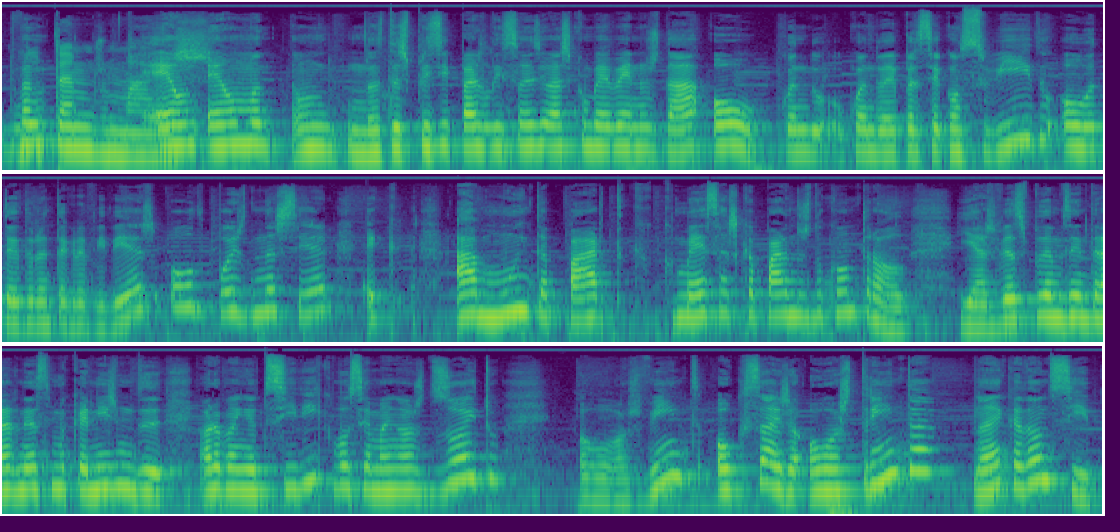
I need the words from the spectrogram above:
Lutamos mais. É, é uma, um- uma das principais lições eu acho que um bebê nos dá, ou quando, quando é para ser concebido, ou até durante a gravidez, ou depois de nascer, é que há muita parte que começa a escapar-nos do controle. E às vezes podemos entrar nesse mecanismo de, ora bem, eu decidi que vou ser mãe aos 18, ou aos 20, ou que seja, ou aos 30, não é? Cada um decide.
